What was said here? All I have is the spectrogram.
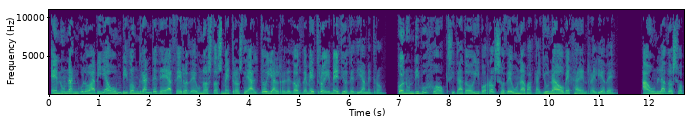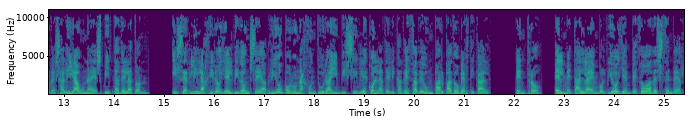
En un ángulo había un bidón grande de acero de unos dos metros de alto y alrededor de metro y medio de diámetro, con un dibujo oxidado y borroso de una vaca y una oveja en relieve. A un lado sobresalía una espita de latón. Iserly la giró y el bidón se abrió por una juntura invisible con la delicadeza de un párpado vertical. Entró, el metal la envolvió y empezó a descender.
